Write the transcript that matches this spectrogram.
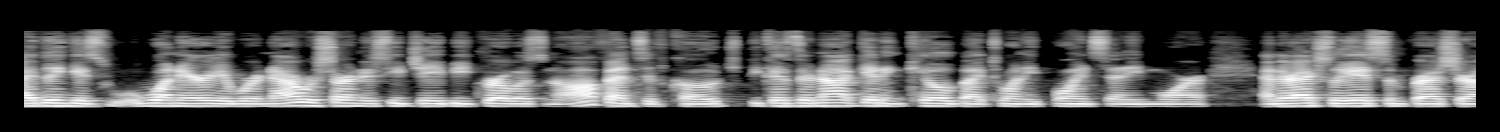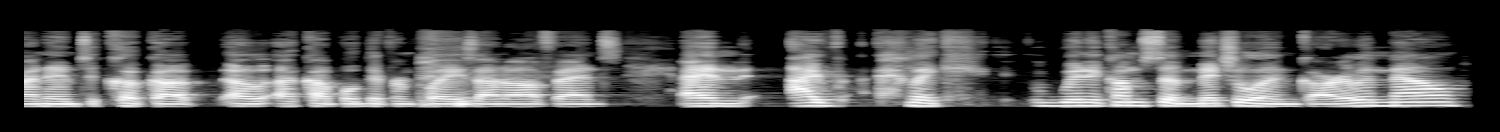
I think is one area where now we're starting to see JB grow as an offensive coach because they're not getting killed by 20 points anymore. And there actually is some pressure on him to cook up a, a couple different plays on offense. And I like when it comes to Mitchell and Garland now,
